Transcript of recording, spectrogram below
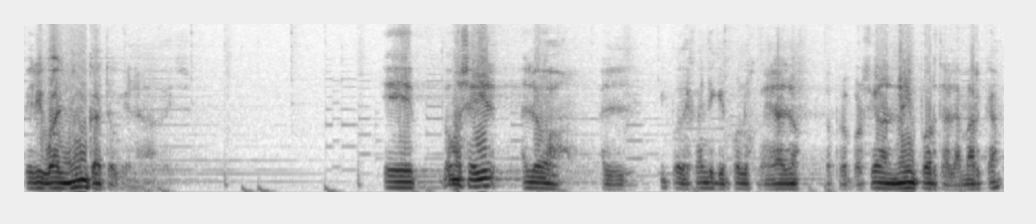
Pero igual nunca toque nada de eso. Eh, vamos a ir a lo, al tipo de handy que por lo general nos, proporcionan, no importa la marca.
